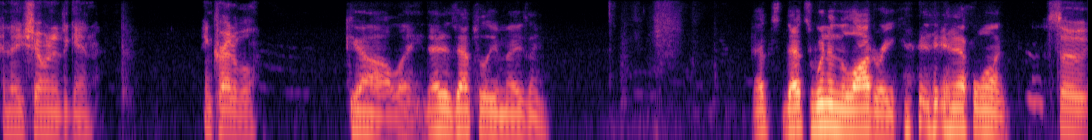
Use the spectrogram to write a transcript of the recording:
And then he's showing it again. Incredible. Golly, that is absolutely amazing. That's that's winning the lottery in F1. So,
